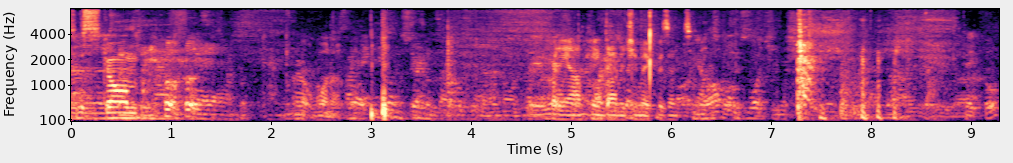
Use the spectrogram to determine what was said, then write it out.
So this is gone. I got one up. For any arcane damage you may present to me. Take four.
